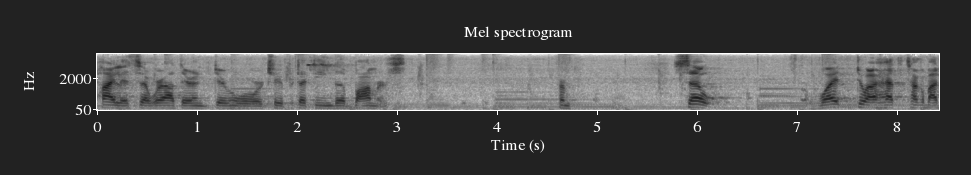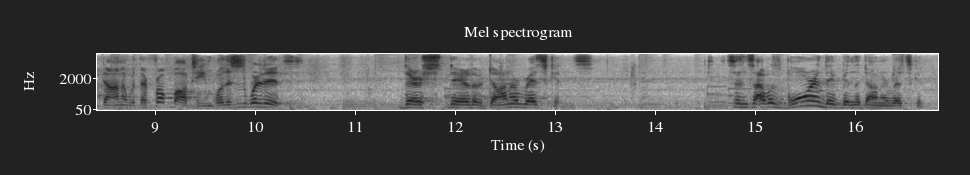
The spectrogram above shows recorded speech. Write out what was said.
pilots that were out there during World War II protecting the bombers. From so, what do I have to talk about Donna with their football team? Well, this is what it is. They're they're the Donna Redskins. Since I was born, they've been the Donna Redskins.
